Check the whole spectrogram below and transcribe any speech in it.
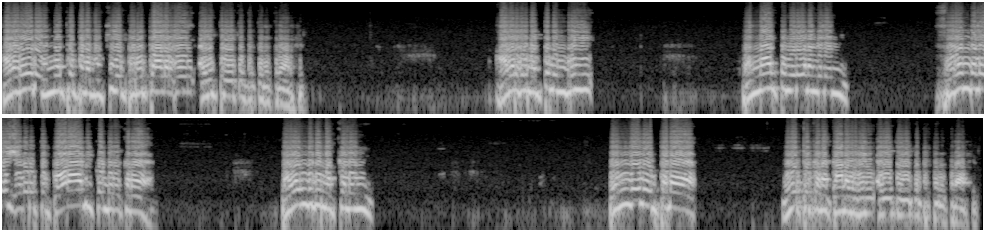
அவரோடு எண்ணற்ற பல முக்கிய பொறுப்பாளர்கள் அழித்து வைக்கப்பட்டிருக்கிறார்கள். அவர்கள் மட்டுமின்றி பன்னாட்டு நிறுவனங்களின் சுரண்டலை எதிர்த்து போராடி கொண்டிருக்கிற பழங்குடி மக்களும் பெண்கள் உட்பட நூற்றுக்கணக்கானவர்கள் அழித்து வைக்கப்பட்டிருக்கிறார்கள்.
